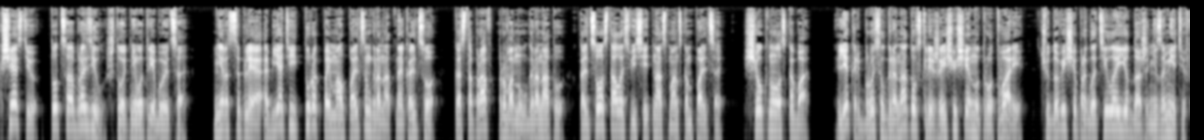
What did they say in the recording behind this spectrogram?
К счастью, тот сообразил, что от него требуется. Не расцепляя объятий, турок поймал пальцем гранатное кольцо. Костоправ рванул гранату. Кольцо осталось висеть на османском пальце. Щелкнула скоба. Лекарь бросил гранату в скрежещущее нутро твари. Чудовище проглотило ее, даже не заметив.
